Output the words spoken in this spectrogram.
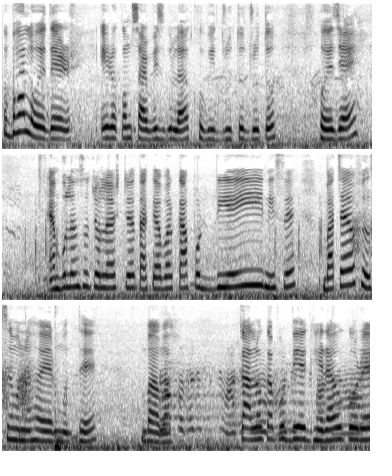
তো ভালো এদের এরকম সার্ভিসগুলা, খুবই দ্রুত দ্রুত হয়ে যায়। অ্যাম্বুলেন্সও চলে আসছে, তাকে আবার কাপড় দিয়েই নিছে। বাঁচায়ও ফেলছে মনে হয় এর মধ্যে। বাবা, কালো কাপড় দিয়ে ঘেরাও করে,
